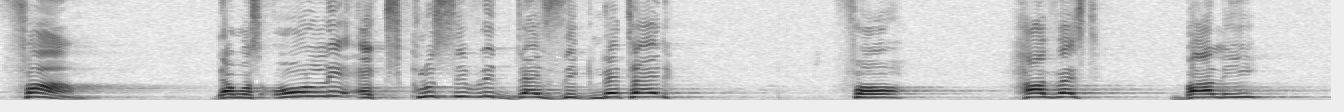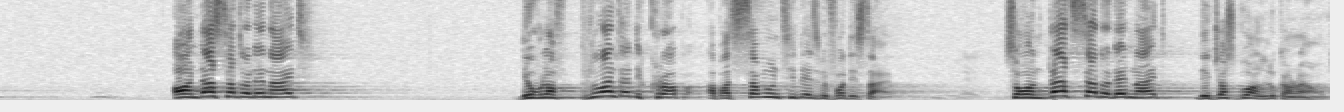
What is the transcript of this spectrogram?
farm that was only exclusively designated for harvest barley. On that Saturday night, they will have planted the crop about 70 days before this time. So on that Saturday night, they just go and look around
